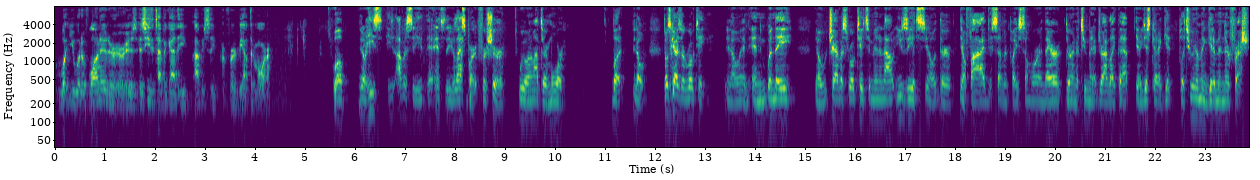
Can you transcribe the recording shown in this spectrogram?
what you would have wanted, or, or is, is he the type of guy that you obviously prefer to be out there more? Well, you know, he's he's obviously the answer to your last part for sure. We want him out there more, but you know, those guys are rotating. You know, and and when they you know, Travis rotates them in and out. Usually it's, you know, they're, you know, five to seven plays somewhere in there during a two minute drive like that. You know, you just got to get platoon them and get them in there fresh.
